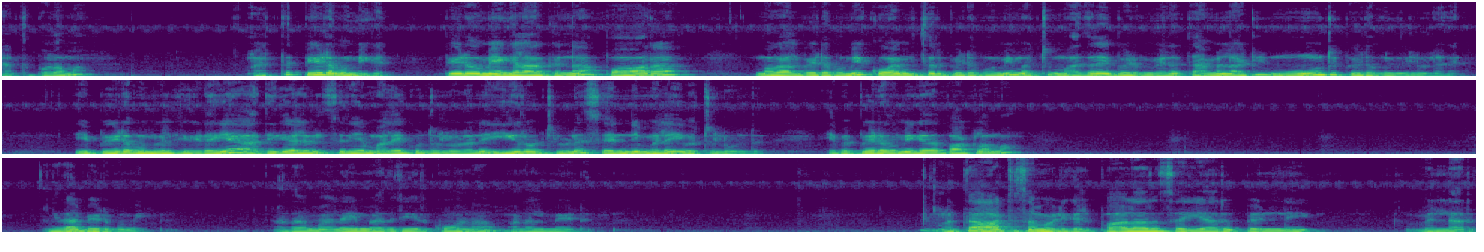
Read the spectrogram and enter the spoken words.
அடுத்து போகலாமா அடுத்து பீடபூமிகள். பீடபூமி எங்கெல்லாம் இருக்குன்னா பாரா மகால் பீடபூமி கோயம்புத்தூர் பீடபூமி மற்றும் மதுரை பீடபூமி என தமிழ்நாட்டில் மூன்று பீடபூமிகள் உள்ளன. இப்பீடபூமிகளுக்கு இடையே அதிக அளவில் சிறிய மலை குன்றுகள் உள்ளன. ஈரோட்டில் உள்ள சென்னிமலை இவற்றில் உண்டு இப்போ பீடபூமிக்கு எதை பார்க்கலாமா? இதுதான் பீடபூமி. அதான் மலை மாதிரி இருக்கும் ஆனால் மணல் மேடு. அடுத்து ஆற்று சமவெளிகள். பாலாறு செய்யாறு பெண்ணை வெள்ளாறு.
